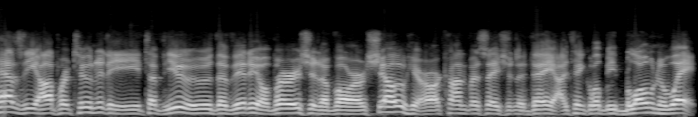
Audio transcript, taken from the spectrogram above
has the opportunity to view the video version of our show here, our conversation today, I think will be blown away.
